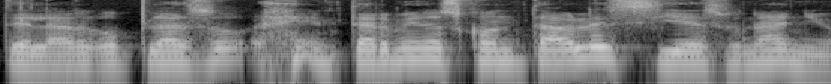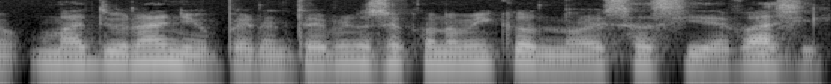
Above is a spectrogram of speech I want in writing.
de largo plazo, en términos contables sí es un año, más de un año, pero en términos económicos no es así de fácil.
